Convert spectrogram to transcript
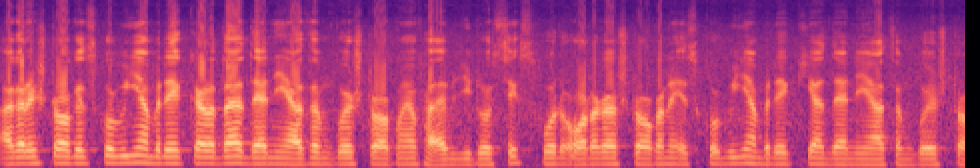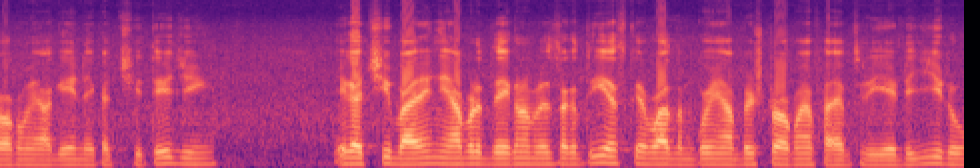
अगर स्टॉक इसको भी यहाँ ब्रेक करता है दैन से हमको स्टॉक में फाइव ज़ीरो सिक्स फोर और अगर स्टॉक ने इसको भी यहाँ ब्रेक किया दैन से हमको स्टॉक में अगेन एक अच्छी तेज़ी, एक अच्छी बाइंग यहाँ पर देखने को मिल सकती है। इसके बाद हमको यहाँ पर स्टॉक में five three eight zero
